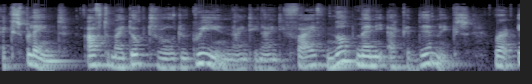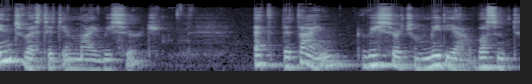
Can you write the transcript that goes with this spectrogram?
explained. After my doctoral degree in 1995, not many academics were interested in my research. At the time, research on media wasn't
